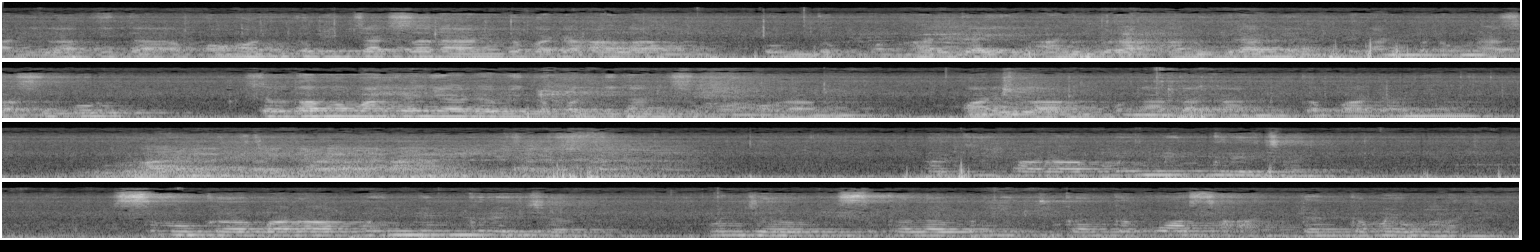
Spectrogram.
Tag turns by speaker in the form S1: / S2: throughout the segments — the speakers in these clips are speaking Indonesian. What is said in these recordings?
S1: Marilah kita mohon kebijaksanaan kepada Allah untuk menghargai anugerah-anugerahnya dengan penuh rasa syukur serta memakainya demi kepentingan semua orang. Marilah mengatakan kepadanya, Tuhan jadikanlah kami bijaksana.
S2: bagi para pemimpin gereja. Semoga para pemimpin gereja menjauhi segala penunjukan kekuasaan dan kemewahan.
